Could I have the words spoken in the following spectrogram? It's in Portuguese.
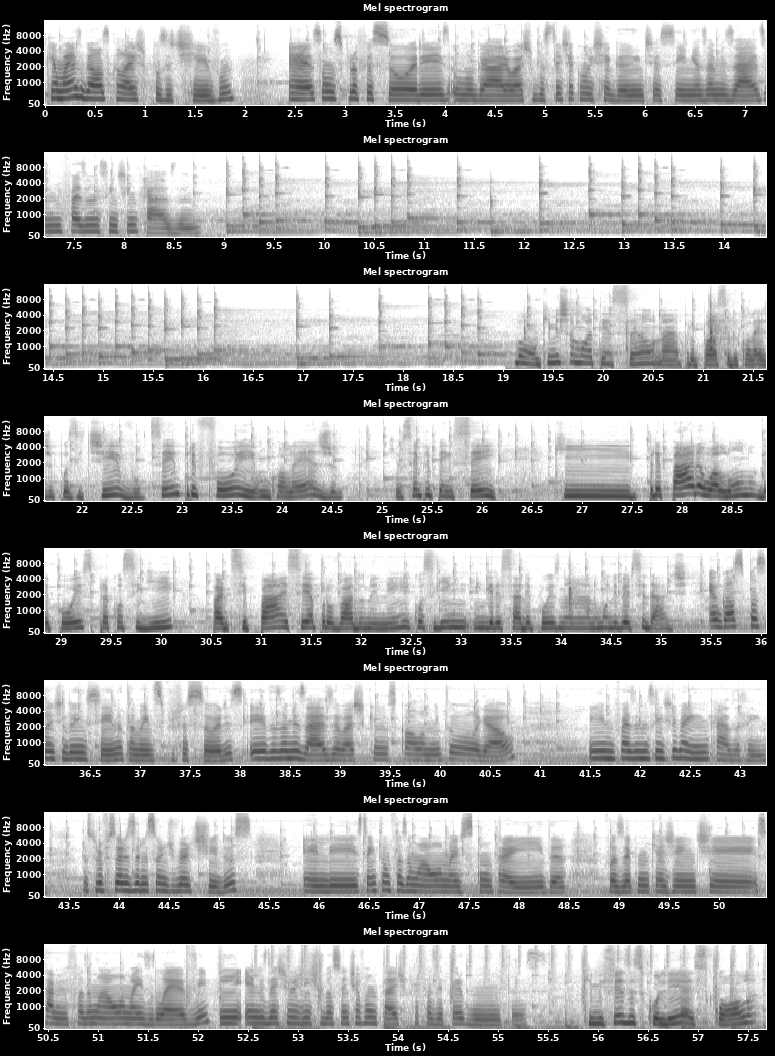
O que eu mais gosto do colégio positivo é, são os professores, o lugar, eu acho bastante aconchegante, assim, as amizades me fazem me sentir em casa. Bom, o que me chamou a atenção na proposta do Colégio Positivo sempre foi um colégio que eu sempre pensei que prepara o aluno depois para conseguir participar e ser aprovado no Enem e conseguir ingressar depois na, numa universidade. Eu gosto bastante do ensino também dos professores e das amizades. Eu acho que é uma escola muito legal e me faz me sentir bem em casa, assim. Os professores, eles são divertidos, eles tentam fazer uma aula mais descontraída, fazer com que a gente, sabe, fazer uma aula mais leve e eles deixam a gente bastante à vontade para fazer perguntas. Que me fez escolher a escola,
